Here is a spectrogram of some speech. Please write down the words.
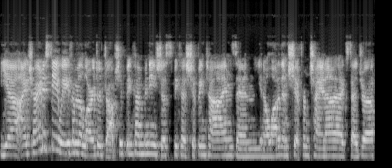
Yeah, I try to stay away from the larger drop shipping companies just because shipping times and you know a lot of them ship from China, etc.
